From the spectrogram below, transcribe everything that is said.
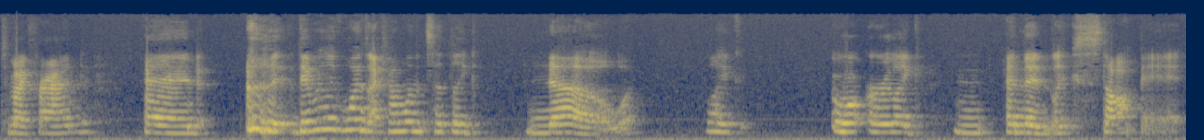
to my friend and they were like ones, I found one that said like, no, like, or, or like, and then like stop it,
